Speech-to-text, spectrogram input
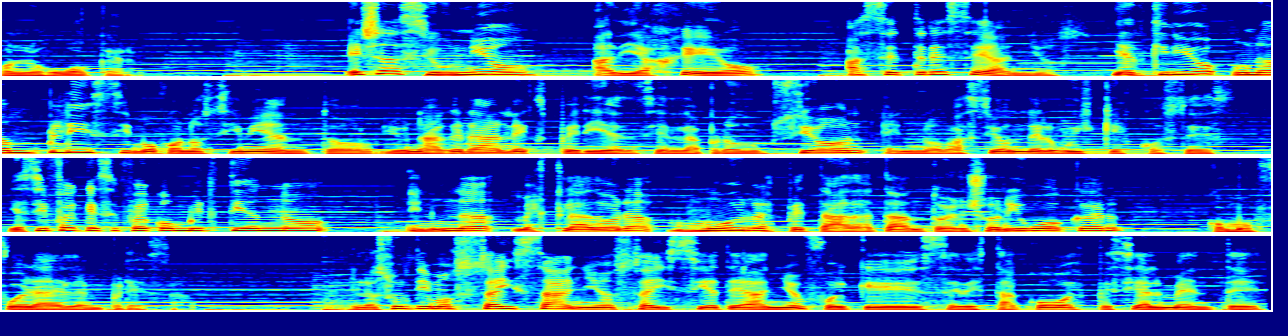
con los Walker. Ella se unió a Diageo hace 13 años y adquirió un amplísimo conocimiento y una gran experiencia en la producción e innovación del whisky escocés. Y así fue que se fue convirtiendo en una mezcladora muy respetada tanto en Johnny Walker como fuera de la empresa. En los últimos 6 años, 6-7 años, fue que se destacó especialmente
